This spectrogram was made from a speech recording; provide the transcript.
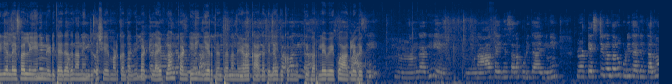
ರಿಯಲ್ ಲೈಫಲ್ಲಿ ಏನು ನಡೀತಾ ಇದೆ ಅದು ನಾನು ನಿಮ್ಮ ಜೊತೆ ಶೇರ್ ಮಾಡ್ಕೊತಾ ಇದ್ದೀನಿ. ಬಟ್ ಲೈಫ್ ಲಾಂಗ್ ಕಂಟಿನ್ಯೂ ಹಿಂಗೆ ಇರುತ್ತೆ ಅಂತ ನಾನು ಹೇಳೋಕ್ಕಾಗೋದಿಲ್ಲ ಇದಕ್ಕೊಂದು ಮುಕ್ತಿ ಬರಲೇಬೇಕು, ಆಗಲೇಬೇಕು. ಹಂಗಾಗಿ ನಾಲ್ಕೈದನೇ ಸಲ ಕುಡಿತಾ ಇದ್ದೀನಿ. ನೋಡಿ ಟೆಸ್ಟಿಗಂತಲೂ ಕುಡಿತಾ ಇದ್ದೀನಿ. ತಲೆನೋ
